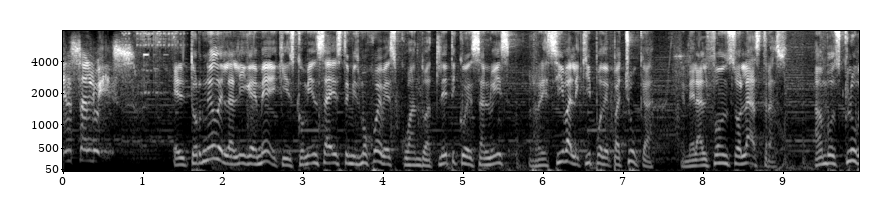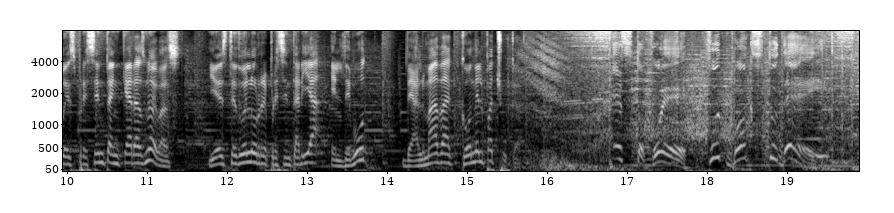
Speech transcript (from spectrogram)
en San Luis. El torneo de la Liga MX comienza este mismo jueves cuando Atlético de San Luis reciba al equipo de Pachuca en el Alfonso Lastras. Ambos clubes presentan caras nuevas y este duelo representaría el debut de Almada con el Pachuca. Esto fue Footbox Today.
